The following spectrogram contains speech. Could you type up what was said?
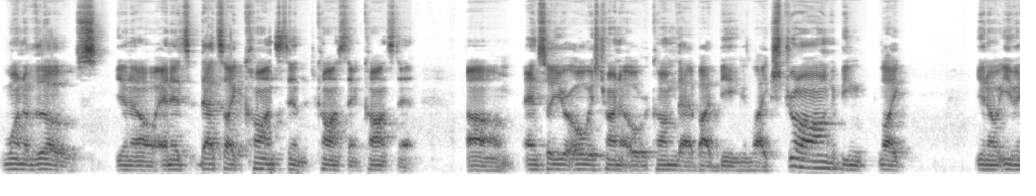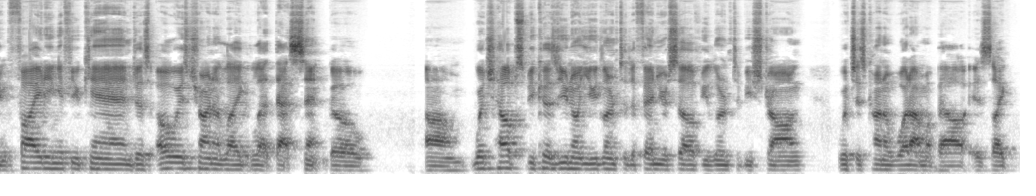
one of those you know? And it's that's like constant constant constant. Um and so you're always trying to overcome that by being like strong being like you know even fighting if you can just always trying to like let that scent go um, which helps because you know you learn to defend yourself, you learn to be strong, which is kind of what I'm about. Is like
